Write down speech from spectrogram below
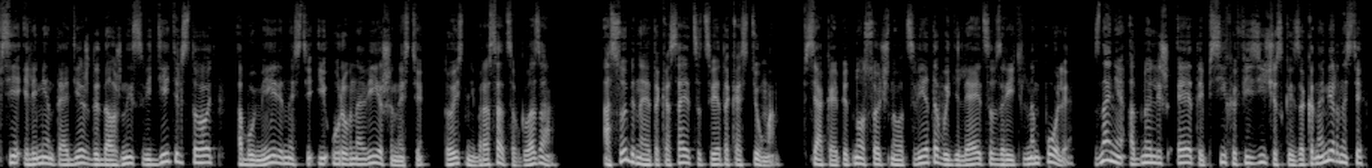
все элементы одежды должны свидетельствовать об умеренности и уравновешенности, то есть не бросаться в глаза. Особенно это касается цвета костюма. Всякое пятно сочного цвета выделяется в зрительном поле. Знание одной лишь этой психофизической закономерности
